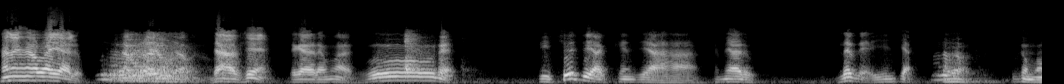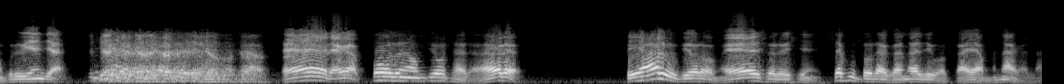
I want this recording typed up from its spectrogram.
ခန္ဓာ၅ပါးရလို့ဒါဖြင့်ဒကာရမတို့တဲ့ဒီရှစ်ဆရာခင်ဆရာဟာခင်ဗျားတို့လက်ပဲအရင်ကြဥက္ကမဘယ်လိုရင်ကြရှစ်ဆရာခင်ဆရာပါဗျာအဲဒါကပေါ်လွင်အောင်ပြောထားတာတဲ့ တရားလို့ပြောတော့မယ်ဆိုလို့ရှိရင်သက္ကုတောတကန္နာစေဝကာယမနကလာတာ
